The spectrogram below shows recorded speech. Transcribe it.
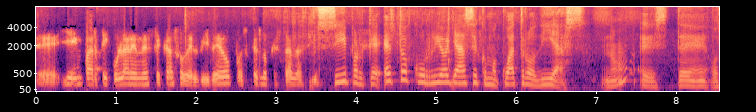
eh, y en particular en este caso del video, pues qué es lo que están haciendo. Sí, porque esto ocurrió ya hace como cuatro días. ¿No? Este, o,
